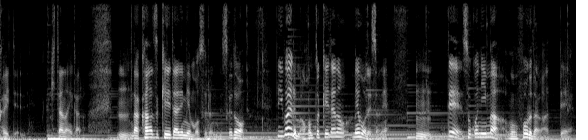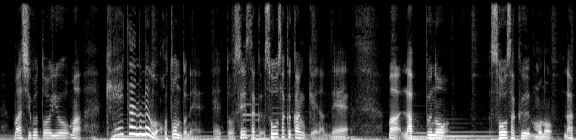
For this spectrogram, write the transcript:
書いて汚いから。うん、だから必ず携帯でメモするんですけど、でいわゆるまあ本当携帯のメモですよね。うん、で、そこにまあフォルダがあって、まあ仕事用、まあ携帯のメモはほとんどね、えっ、と制作、創作関係なんで、まあラップの創作もの、ラッ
